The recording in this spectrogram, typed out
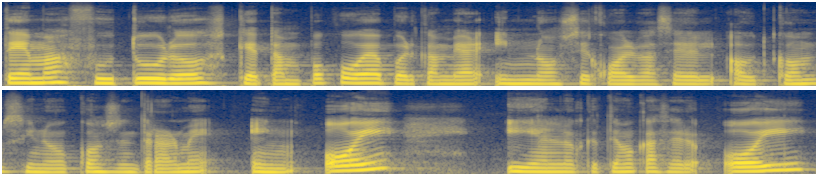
temas futuros que tampoco voy a poder cambiar y no sé cuál va a ser el outcome, sino concentrarme en hoy y en lo que tengo que hacer hoy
